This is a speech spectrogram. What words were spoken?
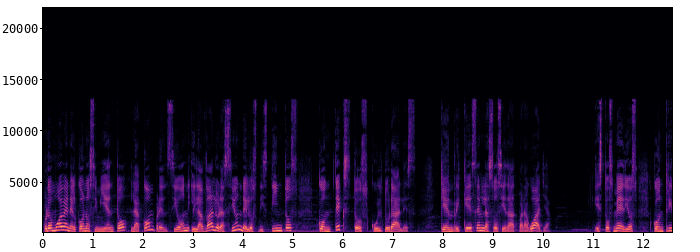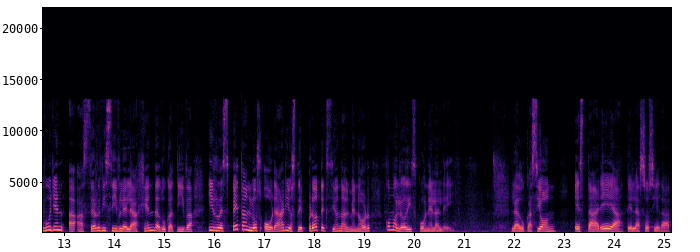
promueven el conocimiento, la comprensión y la valoración de los distintos contextos culturales que enriquecen la sociedad paraguaya. Estos medios contribuyen a hacer visible la agenda educativa y respetan los horarios de protección al menor como lo dispone la ley. La educación es tarea de la sociedad.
